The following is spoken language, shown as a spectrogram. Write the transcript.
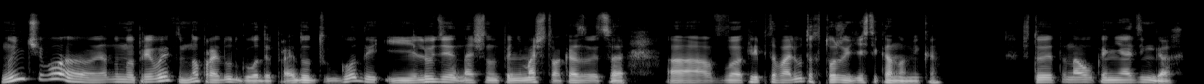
Ну ничего, я думаю, привыкнем, но пройдут годы. Пройдут годы, и люди начнут понимать, что, оказывается, а, в криптовалютах тоже есть экономика. Что это наука не о деньгах,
